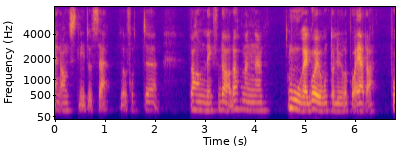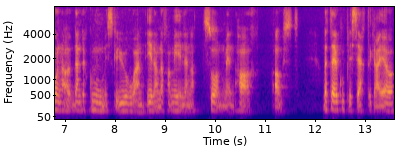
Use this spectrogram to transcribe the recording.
en angstlidelse. Så har fått eh, behandling for det. da, Men eh, mora går jo rundt og lurer på er det pga. den økonomiske uroen i denne familien at sønnen min har angst. Dette er jo kompliserte greier, og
